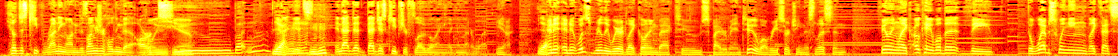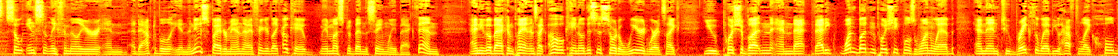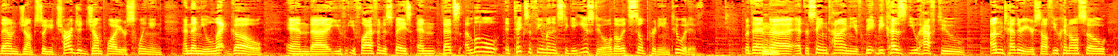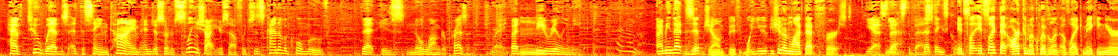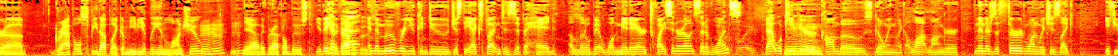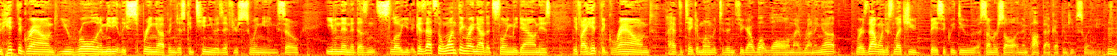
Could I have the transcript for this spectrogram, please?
he'll just keep running on it as long as you're holding the R Holding- two button. Yeah. Like, it's mm-hmm. Mm-hmm. and that, that that just keeps your flow going, like no matter what. Yeah. Yeah. And it, and it was really weird, like going back to Spider-Man 2 while researching this list and feeling like, okay, well the the the web swinging, like that's so instantly familiar and adaptable in the new Spider-Man that I figured, like, okay, it must have been the same way back then. And you go back and play it, and it's like, oh, okay, no, this is sort of weird. Where it's like you push a button, and that that e- one button push equals one web, and then to break the web, you have to like hold down jump. So you charge a jump while you're swinging, and then you let go, and uh, you you fly off into space. And that's a little. It takes a few minutes to get used to, although it's still pretty intuitive. But then uh, at the same time, you've be, because you have to untether yourself. You can also have two webs at the same time and just sort of slingshot yourself, which is kind of a cool move that is no longer present. Right. But do you really need it? I don't know. I mean, that zip jump. If well, you, you should unlock that first. Yes, Yeah, that's the best. That thing's cool. It's like it's like that Arkham equivalent of like making your uh, grapple speed up like immediately and launch you. it. Yeah, the grapnel boost. Yeah, they Yeah, have the that boost. and the move where you can do just the X button to zip ahead a little bit while midair twice in a row instead of once. That will keep your mm-hmm. combos going like a lot longer. And then there's the third one, which is like if you hit the ground, you roll and immediately spring up and just continue as if you're swinging. So even then, that doesn't slow you because that's the one thing right now that's slowing me down is if I hit the ground, I have to take a moment to then figure out what wall am I running up. Whereas that one just lets you basically do a somersault and then pop back up and keep swinging. So-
